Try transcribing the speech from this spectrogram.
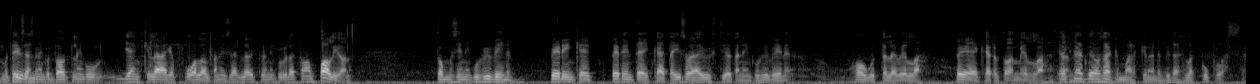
Mutta itse asiassa niin tuolta niin jenkkilääkepuolelta niin se löytyy niin kuin yllättävän paljon tuommoisia niin hyvin perinteikkäitä isoja yhtiöitä niin kuin hyvin houkuttelevilla PE-kertoimilla. Eikö näiden osakemarkkinoiden pitäisi olla kuplassa?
